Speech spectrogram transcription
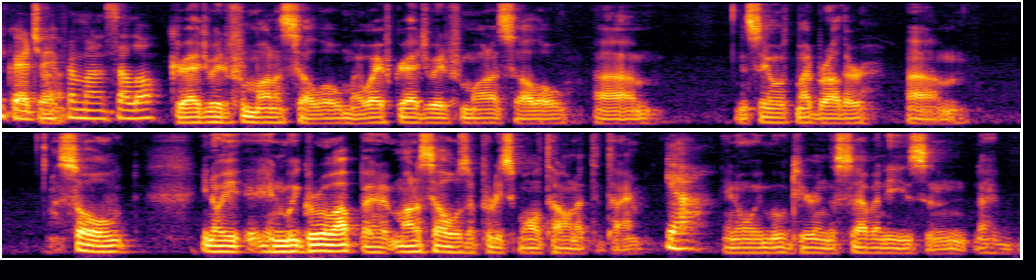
You graduated from Monticello. graduated from Monticello. My wife graduated from Monticello. Um, the same with my brother. Um, so, you know, and we grew up. And Monticello was a pretty small town at the time. Yeah. You know, we moved here in the '70s, and I'm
